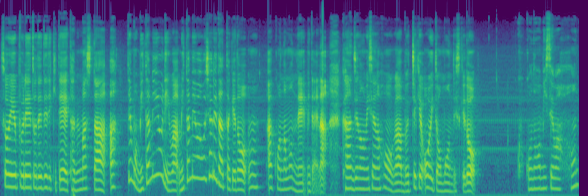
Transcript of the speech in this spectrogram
そういうプレートで出てきて食べました。あでも見た目よりは見た目はおしゃれだったけどうんあこんなもんねみたいな感じのお店の方がぶっちゃけ多いと思うんですけどここのお店は本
